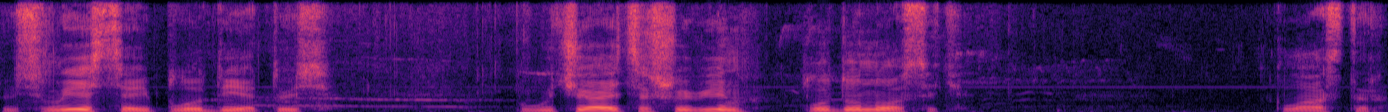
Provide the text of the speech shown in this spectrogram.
Тобто листя і плоди. Тобто, виходить, що він плодоносить. Кластер.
